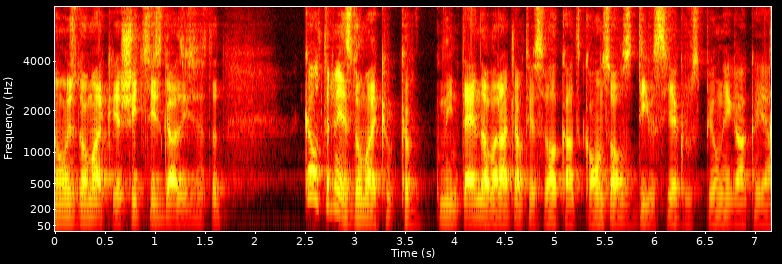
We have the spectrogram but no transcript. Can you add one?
Nu, es domāju, ka, ja šis izgāzīsies, tad kaut arī es domāju, ka, ka Nintendo var atļauties vēl kādas konsoles, divas iegrūst pilnīgākajā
